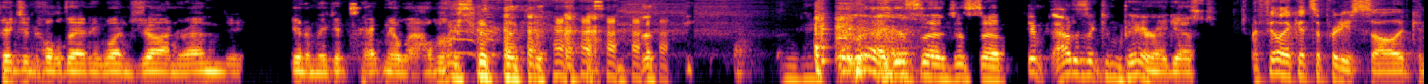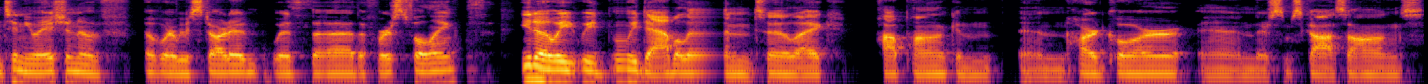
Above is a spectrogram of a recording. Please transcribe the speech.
pigeonholed to any one genre and you're gonna make a techno album. yeah, I guess uh, just uh, how does it compare? I guess. I feel like it's a pretty solid continuation of of where we started with uh, the first full length. You know, we we we dabble into like pop punk and and hardcore, and there's some ska songs.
